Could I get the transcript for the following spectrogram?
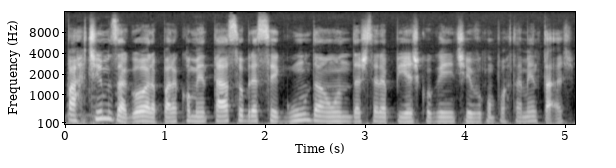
Partimos agora para comentar sobre a segunda onda das terapias cognitivo-comportamentais.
